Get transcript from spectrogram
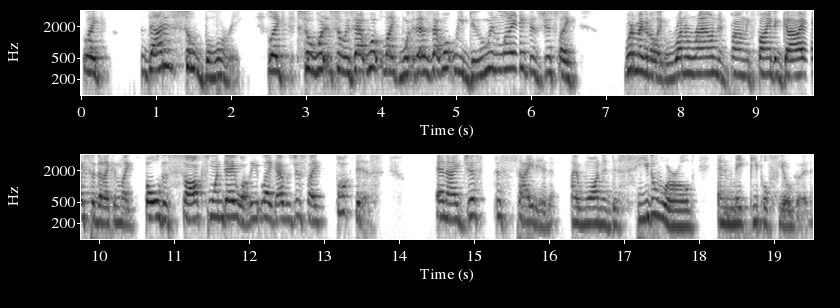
Like that is so boring like so what so is that what like what, is that what we do in life is just like what am i going to like run around and finally find a guy so that i can like fold his socks one day while he like i was just like fuck this and i just decided i wanted to see the world and make people feel good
